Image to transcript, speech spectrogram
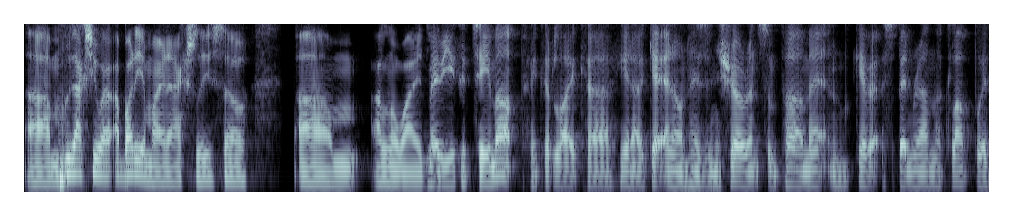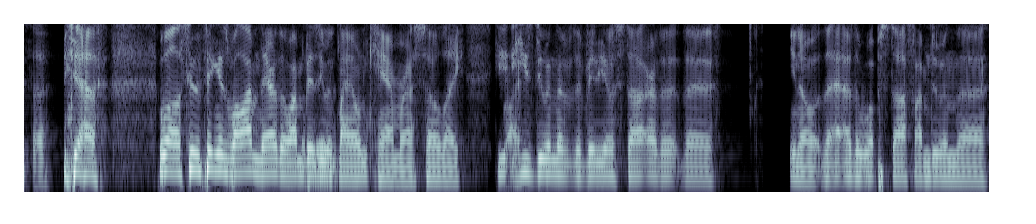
um, who's actually a buddy of mine, actually. So um, I don't know why. Maybe you could team up. You could like, uh, you know, get in on his insurance and permit and give it a spin around the club with. Uh, Yeah. Well, see, the thing is, while I'm there, though, I'm busy with my own camera. So, like, he, Right. he's doing the, the video stuff or the, the, you know, the other whoop stuff. I'm doing the,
